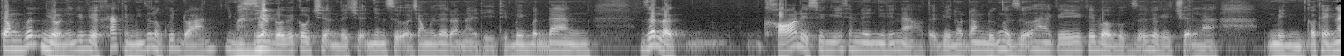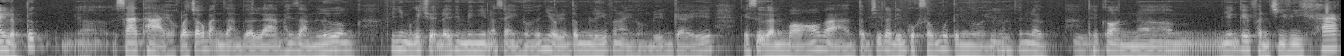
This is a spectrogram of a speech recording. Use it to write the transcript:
trong rất nhiều những cái việc khác thì mình rất là quyết đoán. Nhưng mà riêng đối với câu chuyện về chuyện nhân sự ở trong cái giai đoạn này thì thì mình vẫn đang rất là khó để suy nghĩ xem nên như thế nào. Tại vì nó đang đứng ở giữa hai cái cái bờ vực giữa việc cái chuyện là mình có thể ngay lập tức uh, sa thải hoặc là cho các bạn giảm giờ làm hay giảm lương thế nhưng mà cái chuyện đấy thì mình nghĩ nó sẽ ảnh hưởng rất nhiều đến tâm lý và ảnh hưởng đến cái cái sự gắn bó và thậm chí là đến cuộc sống của từng người nữa. Ừ. cho nên là ừ. thế còn uh, những cái phần chi phí khác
